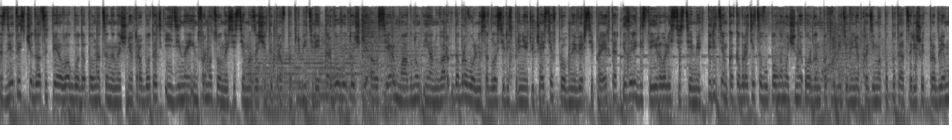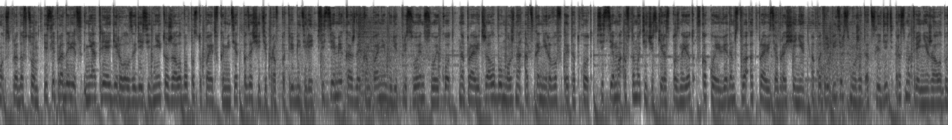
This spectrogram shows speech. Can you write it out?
С 2021 года полноценно начнет работать единая информационная система защиты прав потребителей. Торговые точки «Алсер», «Магнум» и «Анвар» добровольно согласились принять участие в пробной версии проекта и зарегистрировались в системе. Перед тем, как обратиться в уполномоченный орган, потребителю необходимо попытаться решить проблему с продавцом. Если продавец не отреагировал за 10 дней, то жалоба поступает в Комитет по защите прав потребителей. В системе каждой компании будет присвоен свой код. Направить жалобу можно, отсканировав этот код. Система автоматически распознает, в какое ведомство отправить обращение, а потребитель сможет отследить рассмотрение жалобы.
